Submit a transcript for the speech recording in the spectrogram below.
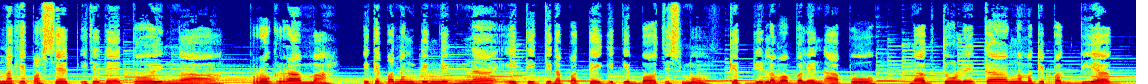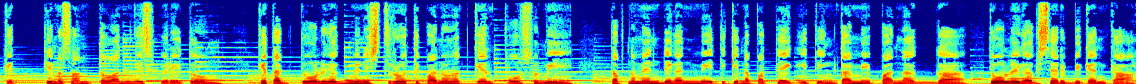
nakipaset iti detoy nga programa iti panangdingnig na iti kinapateg iti bautismo ket di lamabalin apo nga agtuloy ka nga makipagbiag tinasantawan ng Espiritu, kitagtuloy ag ministro ti panunot ken puso mi, tapno mendingan mi iti kinapateg iting kami pa nagtuloy uh, ag serbikan ka.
